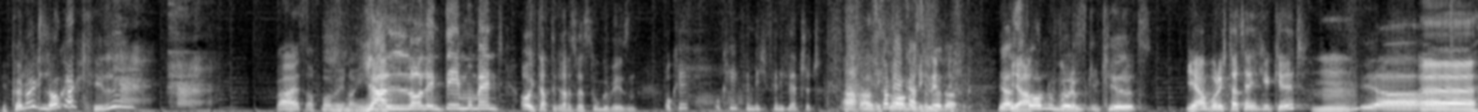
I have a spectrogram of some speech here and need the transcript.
Wir können euch locker killen. Weiß, auch vorher will ich noch ihn. Ja, lol, in dem Moment. Oh, ich dachte gerade, das wärst du gewesen. Okay, okay, finde ich, finde ich legit. Ah, Ah, ich Storm ist Katze. wieder da. Ja, Ja, Storm, du wurdest gekillt. ja, wurde ich tatsächlich gekillt? Mhm. Ja. Äh.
